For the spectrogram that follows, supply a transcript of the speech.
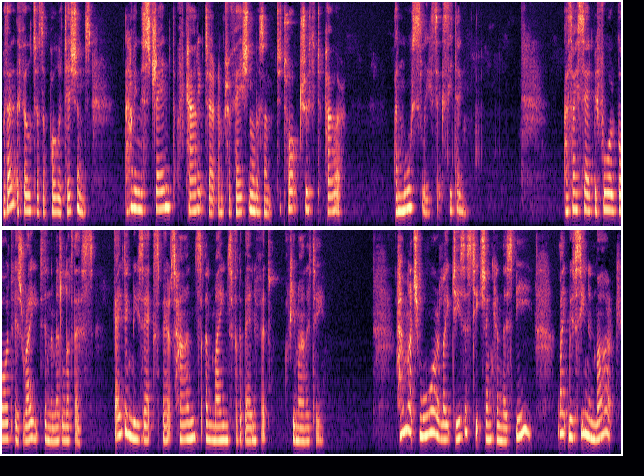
without the filters of politicians, and having the strength of character and professionalism to talk truth to power, and mostly succeeding. As I said before, God is right in the middle of this guiding these experts' hands and minds for the benefit of humanity. How much more like Jesus' teaching can this be, like we've seen in Mark?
